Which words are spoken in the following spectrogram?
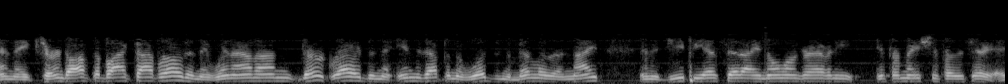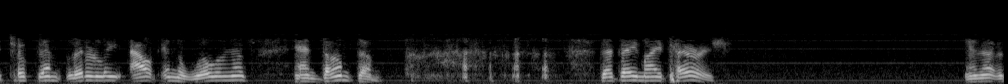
and they turned off the blacktop road and they went out on dirt roads and they ended up in the woods in the middle of the night and the GPS said I no longer have any information for this area. It took them literally out in the wilderness and dumped them that they might perish. And that was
